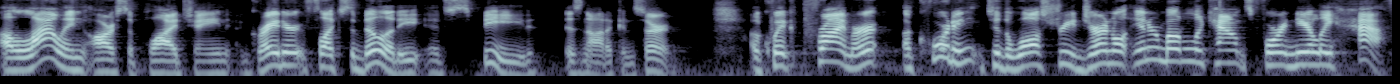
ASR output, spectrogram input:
allowing our supply chain greater flexibility if speed is not a concern. A quick primer according to the Wall Street Journal, intermodal accounts for nearly half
